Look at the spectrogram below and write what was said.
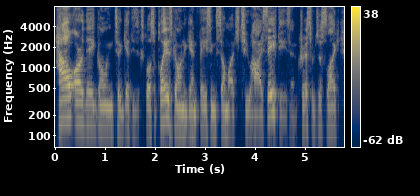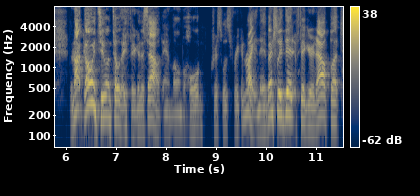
how are they going to get these explosive plays going again, facing so much two high safeties? And Chris was just like, they're not going to until they figure this out. And lo and behold, Chris was freaking right. And they eventually did figure it out. But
